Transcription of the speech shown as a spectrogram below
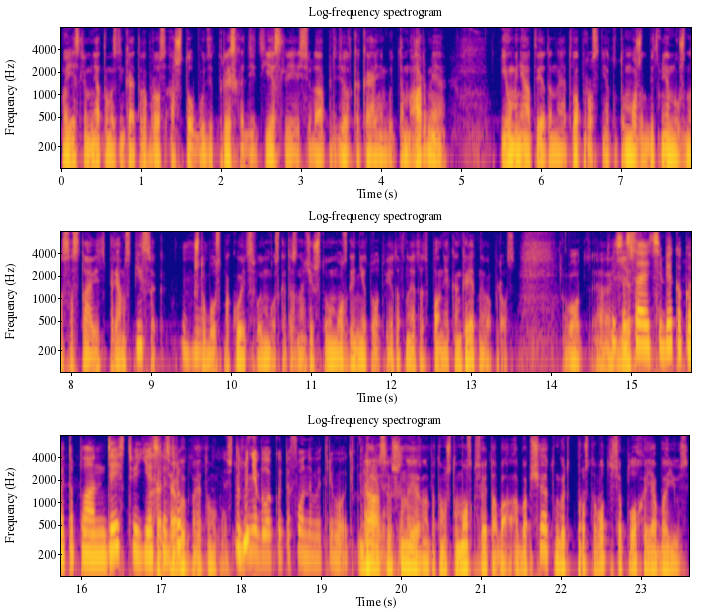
Но если у меня там возникает вопрос, а что будет происходить, если сюда придет какая-нибудь там армия, и у меня ответа на этот вопрос нет, то, может быть, мне нужно составить прям список угу. чтобы успокоить свой мозг. Это значит, что у мозга нет ответов на этот вполне конкретный вопрос. Вот. Э, То есть составить себе какой-то план действий, если Хотя вдруг... бы по этому Чтобы угу. не было какой-то фоновой тревоги. Правильно? Да, совершенно верно, потому что мозг все это обобщает, он говорит, просто вот все плохо, я боюсь.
